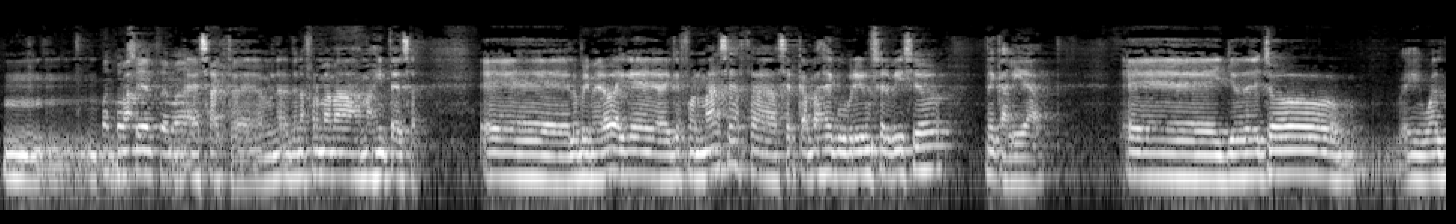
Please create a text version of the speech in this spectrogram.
Mm, más consciente, más... Exacto, de una, forma más, más intensa. Eh, lo primero hay que, hay que formarse hasta ser capaz de cubrir un servicio de calidad. Eh, yo de hecho igual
